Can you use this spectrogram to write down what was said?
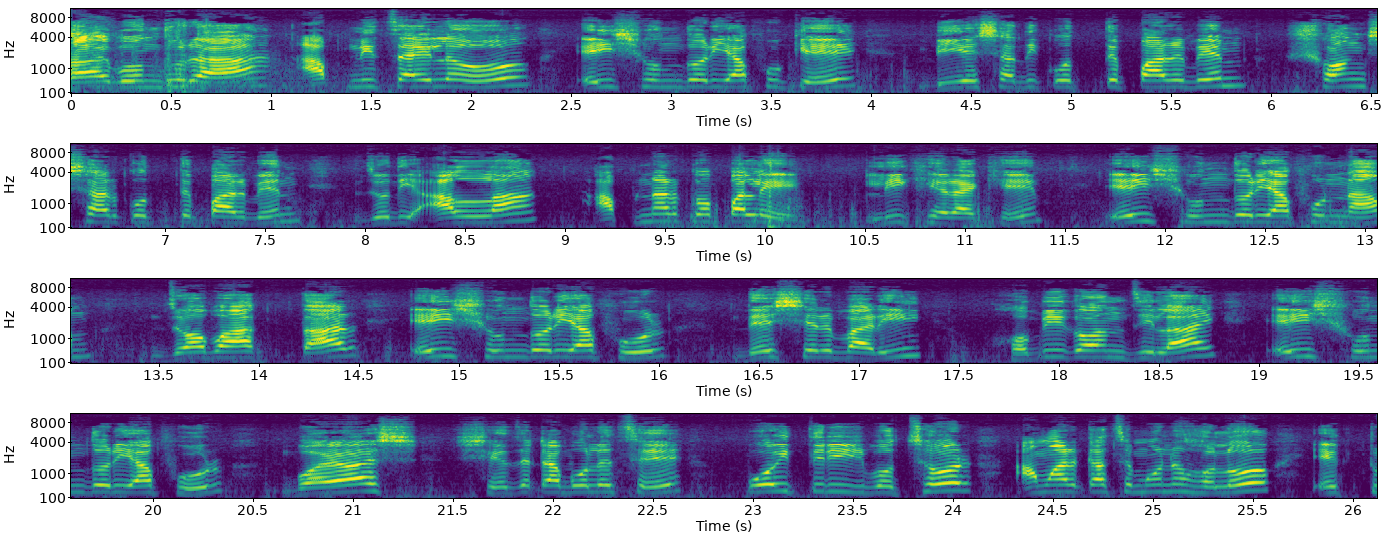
হাই বন্ধুরা, আপনি চাইলেও এই সুন্দরী আফুকে বিয়ে শাদি করতে পারবেন, সংসার করতে পারবেন, যদি আল্লাহ আপনার কপালে লিখে রাখে, এই সুন্দরী আফুর নাম জবা আক্তার। এই সুন্দরী আফুর দেশের বাড়ি হবিগঞ্জ জেলায়। এই সুন্দরী আফুর বয়স, সে যেটা বলেছে, পঁয়ত্রিশ বছর। আমার কাছে মনে হলো একটু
